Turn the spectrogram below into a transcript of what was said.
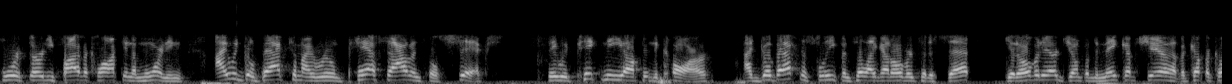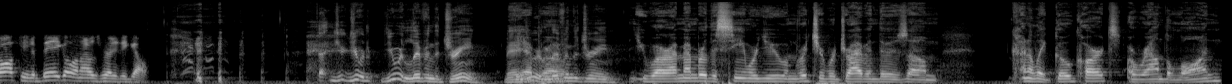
four thirty, five o'clock in the morning. I would go back to my room, pass out until six. They would pick me up in the car. I'd go back to sleep until I got over to the set. Get over there, jump in the makeup chair, have a cup of coffee and a bagel, and I was ready to go. You, you were you were living the dream, man. Yeah, you were bro. living the dream. you were. I remember the scene where you and Richard were driving those um, kind of like go karts around the lawn,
